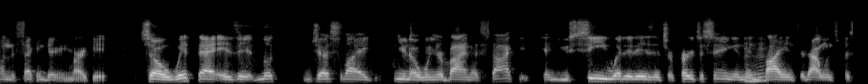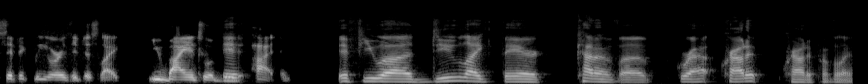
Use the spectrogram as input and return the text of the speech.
on the secondary market. So with that, is it look just like you know when you're buying a stock can you see what it is that you're purchasing and then Mhm. buy into that one specifically or is it just like you buy into a big It- pot if you uh do like their kind of uh gra- crowded crowded portfolio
